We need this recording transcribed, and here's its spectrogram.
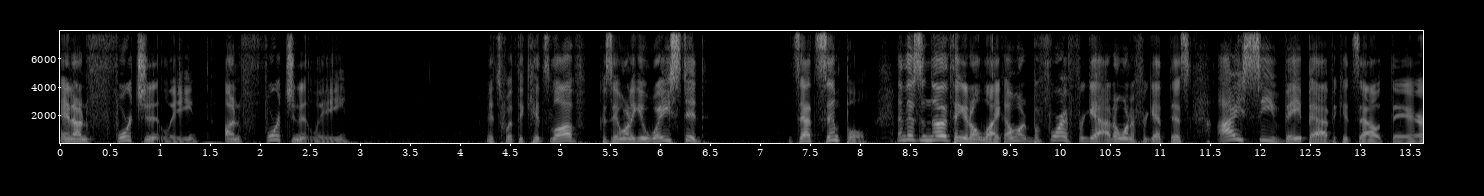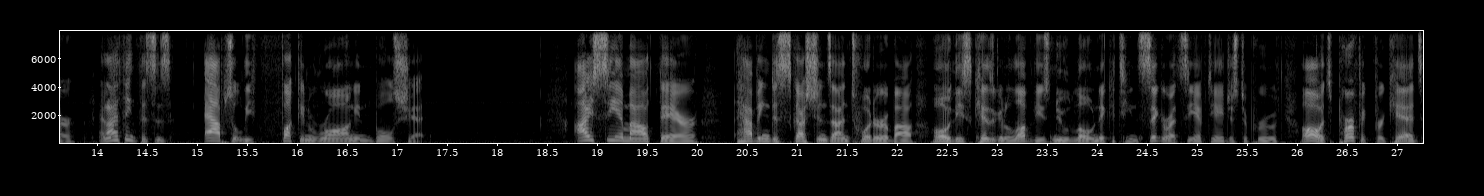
And unfortunately, unfortunately, it's what the kids love because they want to get wasted. It's that simple. And there's another thing I don't like. I want before I forget, I don't want to forget this. I see vape advocates out there, and I think this is absolutely fucking wrong and bullshit. I see them out there having discussions on Twitter about, oh, these kids are going to love these new low nicotine cigarettes the FDA just approved. Oh, it's perfect for kids.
